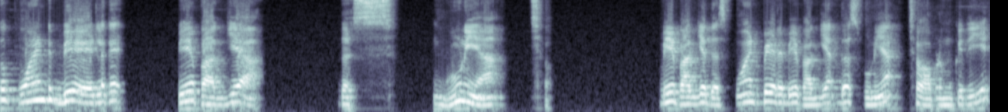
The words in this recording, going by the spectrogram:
તો પોઈન્ટ બે એટલે કે બે ભાગ્યા દસ ગુણ્યા છ. બે ભાગ્યા દસ. પોઈન્ટ બે એટલે બે ભાગ્યા દસ ગુણ્યા છ. આપણે મૂકી દઈએ.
